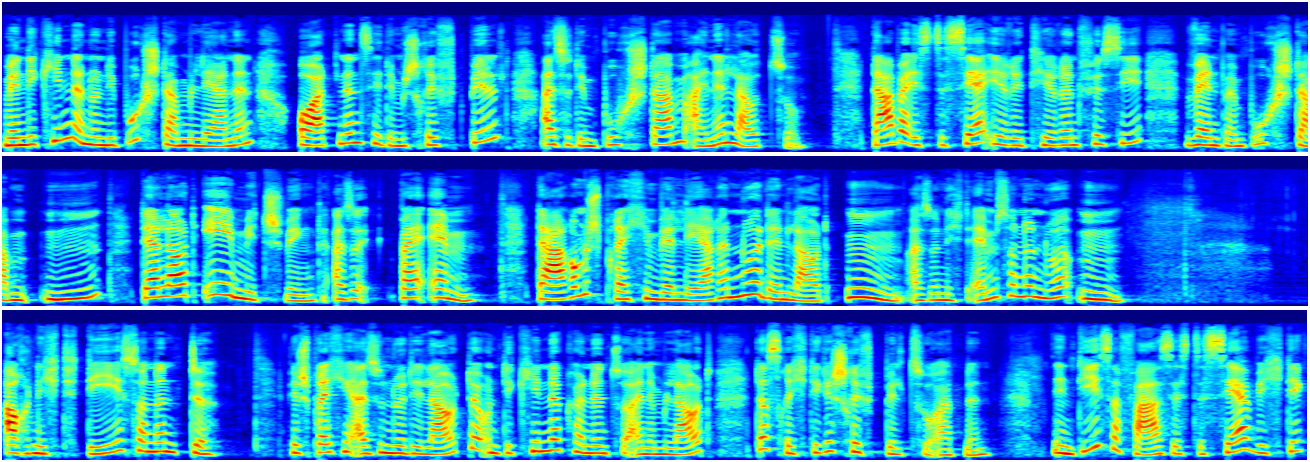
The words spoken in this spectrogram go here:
Wenn die Kinder nun die Buchstaben lernen, ordnen sie dem Schriftbild, also dem Buchstaben, einen Laut zu. Dabei ist es sehr irritierend für sie, wenn beim Buchstaben M der Laut E mitschwingt, also bei M. Darum sprechen wir Lehrer nur den Laut M, also nicht M, sondern nur M. Auch nicht D, sondern D. Wir sprechen also nur die Laute und die Kinder können zu einem Laut das richtige Schriftbild zuordnen. In dieser Phase ist es sehr wichtig,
